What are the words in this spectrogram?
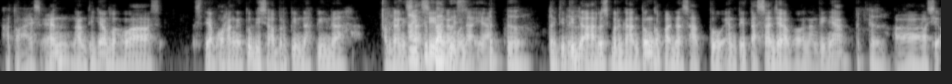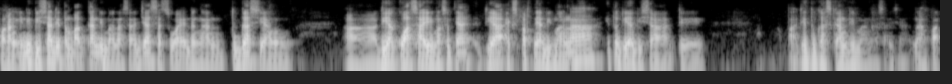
atau ASN nantinya bahwa setiap orang itu bisa berpindah-pindah Ah, organisasi itu dengan bagus. mudah ya. Betul. Jadi betul, tidak harus bergantung kepada satu entitas saja bahwa nantinya betul. uh, si orang ini bisa ditempatkan di mana saja sesuai dengan tugas yang uh, dia kuasai. Maksudnya dia expertnya di mana itu dia bisa di Pak ditugaskan di mana saja. Nah Pak,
